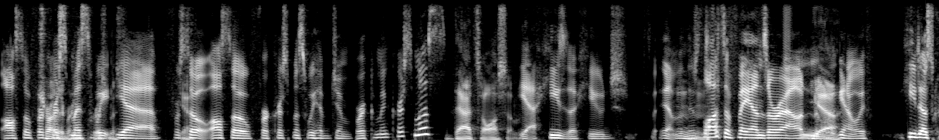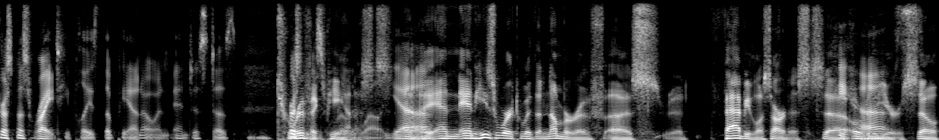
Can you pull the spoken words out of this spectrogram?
also for Charlie Christmas, Christmas. we yeah. For Yeah. so also for Christmas, we have Jim Brickman Christmas. That's awesome. Yeah, he's a huge. I mean, There's lots of fans around. Mm-hmm. Yeah. you know if he does Christmas right, he plays the piano and, and just does terrific Christmas really well. Yeah, Uh, and and he's worked with a number of uh, uh, fabulous artists uh, over the years. So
